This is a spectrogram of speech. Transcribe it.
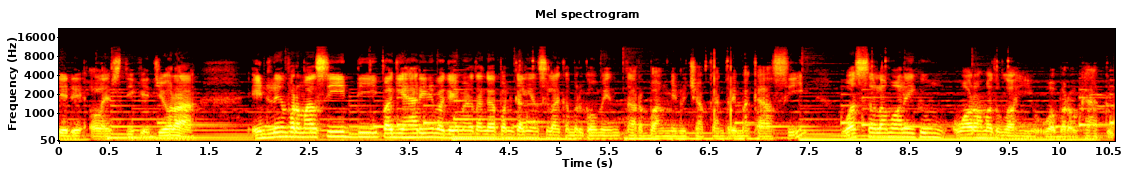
Dede Lesti Kejora ini informasi di pagi hari ini. Bagaimana tanggapan kalian? Silahkan berkomentar. Bang Min ucapkan terima kasih. Wassalamualaikum warahmatullahi wabarakatuh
